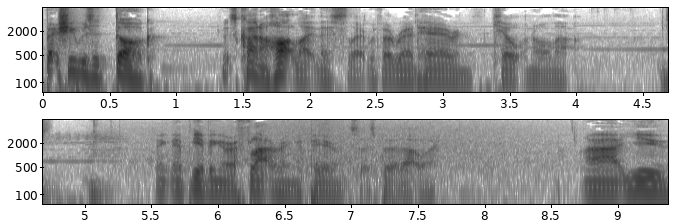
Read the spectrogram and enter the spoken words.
Bet she was a dog. It's kind of hot like this, like with her red hair and kilt and all that. Think they're giving her a flattering appearance, let's put it that way. Uh, you.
